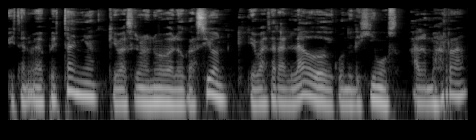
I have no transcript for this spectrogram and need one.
esta nueva pestaña, que va a ser una nueva locación, que va a estar al lado de cuando elegimos Almazra,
